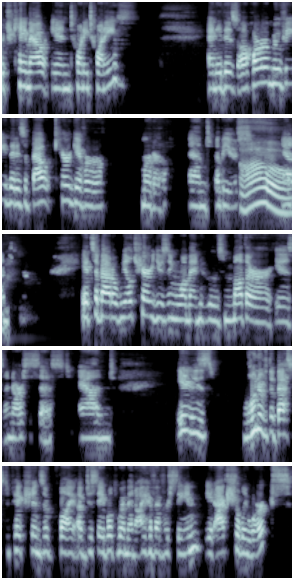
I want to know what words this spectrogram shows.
which came out in 2020. And it is a horror movie that is about caregiver murder and abuse. oh, And it's about a wheelchair using woman whose mother is a narcissist. And is one of the best depictions of, of disabled women I have ever seen. It actually works.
